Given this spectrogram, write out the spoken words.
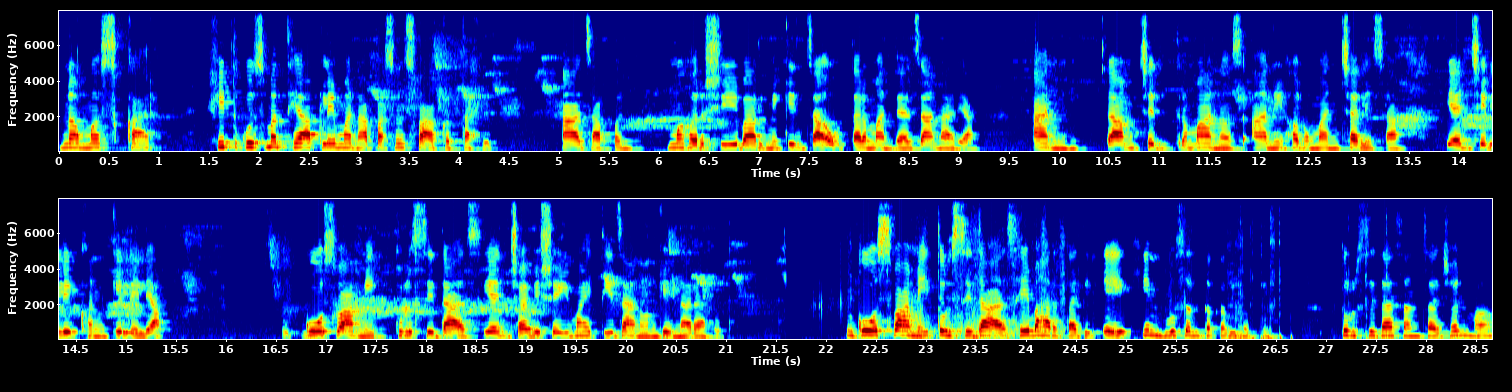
नमस्कार. हितगुजमध्ये आपले मनापासून स्वागत आहे. आज आपण महर्षी वाल्मिकींचा अवतार मानल्या जाणाऱ्या आणि रामचरितमानस आणि हनुमान चालिसा यांचे लेखन केलेल्या गोस्वामी तुलसीदास यांच्याविषयी माहिती जाणून घेणार आहोत. गोस्वामी तुलसीदास हे भारतातील एक हिंदू संतकवी होते. तुलसीदासांचा जन्म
